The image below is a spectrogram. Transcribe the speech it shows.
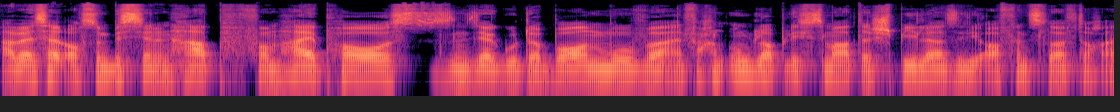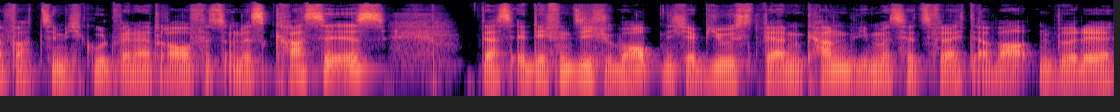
aber er ist halt auch so ein bisschen ein Hub vom High Post, ist ein sehr guter Ballmover, einfach ein unglaublich smarter Spieler, also die Offense läuft auch einfach ziemlich gut, wenn er drauf ist. Und das Krasse ist, dass er defensiv überhaupt nicht abused werden kann, wie man es jetzt vielleicht erwarten würde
